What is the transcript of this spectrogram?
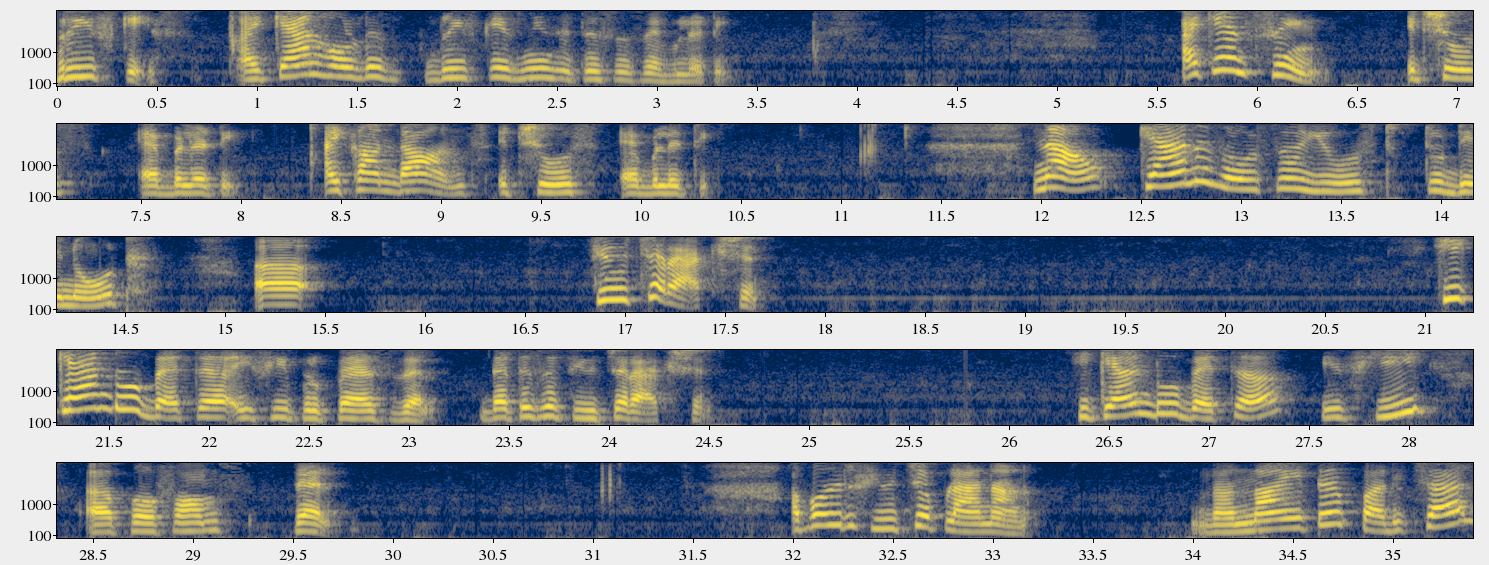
briefcase. I can hold this briefcase means it is his ability. I can sing, it shows ability. I can't dance, it shows ability. Now, can is also used to denote a future action. He can do better if he prepares well. That is a future action. He can do better if he uh, performs well. അപ്പോൾ ഒരു future പ്ലാനാണ് നന്നായിട്ട് പഠിച്ചാൽ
